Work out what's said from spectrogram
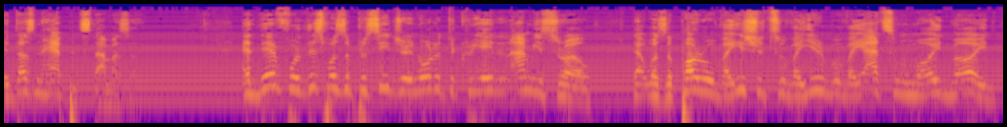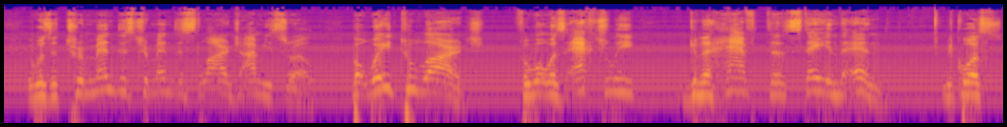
It doesn't happen, stamazai. And therefore, this was a procedure in order to create an Am Yisrael that was a paru vayishitzu vayirbu vayatzmu moed moed. It was a tremendous, tremendous large Am Yisrael, but way too large for what was actually gonna have to stay in the end, because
